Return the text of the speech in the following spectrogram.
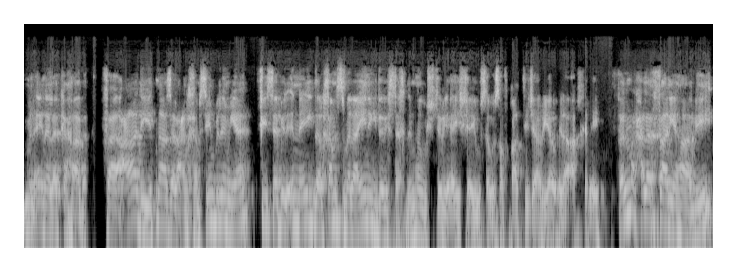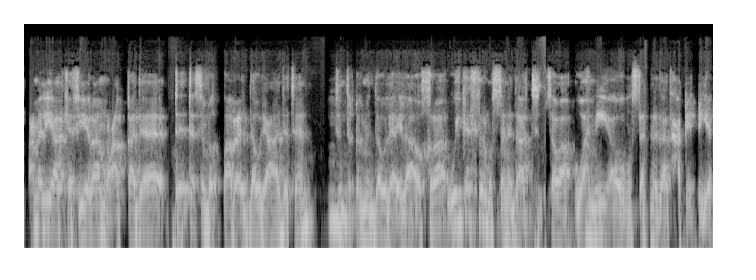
من أين لك هذا؟ فعادي يتنازل عن 50% في سبيل إنه يقدر 5 ملايين يقدر يستخدمها ويشتري أي شيء ويسوي صفقات تجارية وإلى آخره. فالمرحلة الثانية هذه عمليات كثيرة معقدة تتسم بالطابع الدولي عادة تنتقل من دولة إلى أخرى ويكثر مستندات سواء وهمية أو مستندات حقيقية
